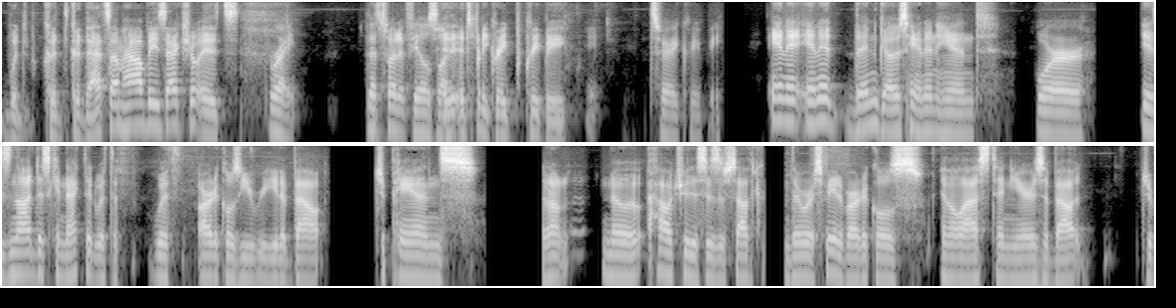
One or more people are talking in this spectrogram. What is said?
would could could that somehow be sexual? It's right. That's what it feels like. it- it's pretty creep, creepy. It's very creepy. And it and it then goes hand in hand or is not disconnected with the with articles you read about Japan's I don't know how true this is of South Korea. There were a spate of articles in the last 10 years about J-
